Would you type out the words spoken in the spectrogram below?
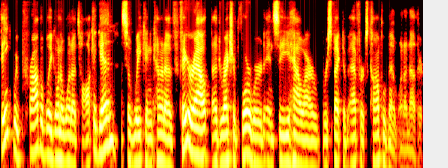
think we're probably going to want to talk again so we can kind of figure out a direction forward and see how our respective efforts complement one another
